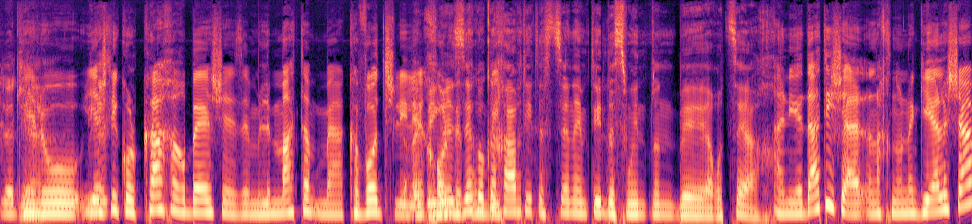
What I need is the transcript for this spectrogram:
לא יודע. כאילו, בגלל- יש לי כל כך הרבה שזה למטה מהכבוד שלי אבל לאכול בגלל זה כל בפומבי. כך אהבתי את הסצנה עם טילדה סווינטון בהרוצח. אני ידעתי שאנחנו נגיע לשם,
